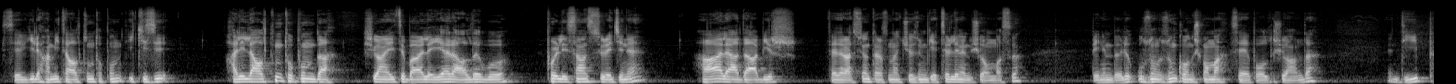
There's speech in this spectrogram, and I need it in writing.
sevgili Hamit Altıntop'un ikizi Halil Altıntop'un da şu an itibariyle yer aldığı bu pro lisans sürecine hala daha bir federasyon tarafından çözüm getirilememiş olması benim böyle uzun uzun konuşmama sebep oldu şu anda deyip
